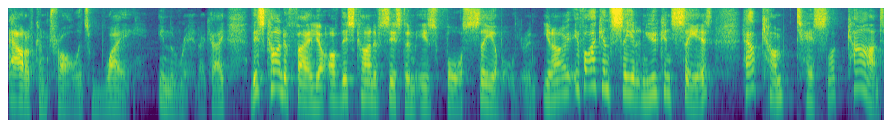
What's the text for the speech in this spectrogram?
out of control. It's way in the red, okay? This kind of failure of this kind of system is foreseeable. You know, if I can see it and you can see it, how come Tesla can't?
